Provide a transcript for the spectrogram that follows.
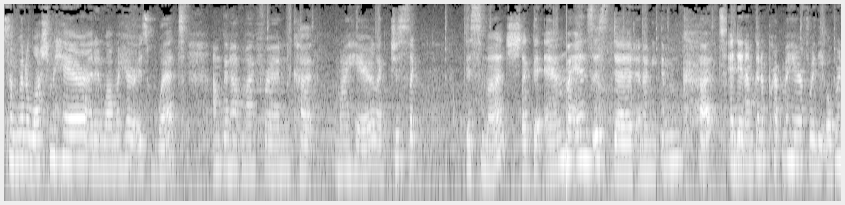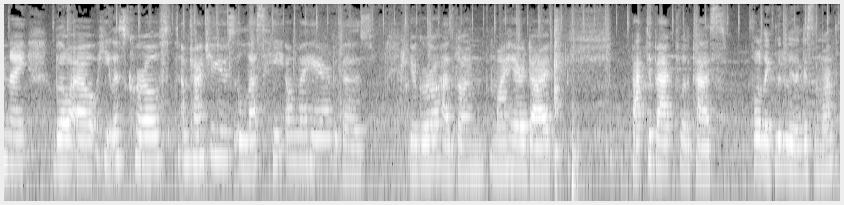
So I'm gonna wash my hair and then while my hair is wet I'm gonna have my friend cut my hair like just like this much like the end my ends is dead and i need them cut. And then i'm gonna prep my hair for the overnight blowout heatless curls. I'm trying to use less heat on my hair because your girl has gotten my hair dyed back to back for the past for like literally like this month.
